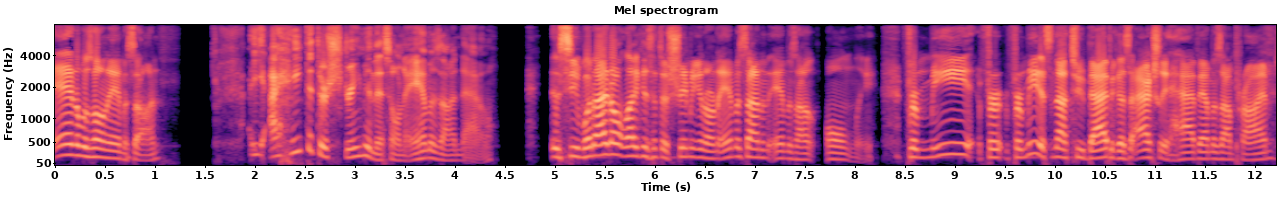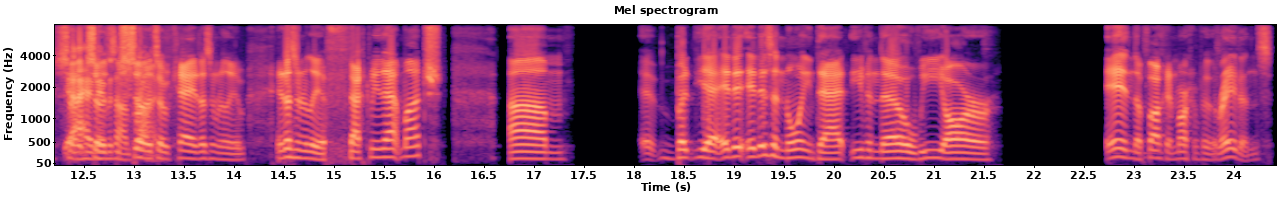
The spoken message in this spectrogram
and it was on Amazon. I, I hate that they're streaming this on Amazon now. see what I don't like is that they're streaming it on Amazon and Amazon only. For me, for for me, it's not too bad because I actually have Amazon Prime, so Yeah, so, Amazon so it's okay. It doesn't really it doesn't really affect me that much. Um, eh, but yeah, it it is annoying that even though we are in the fucking market for the Ravens,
